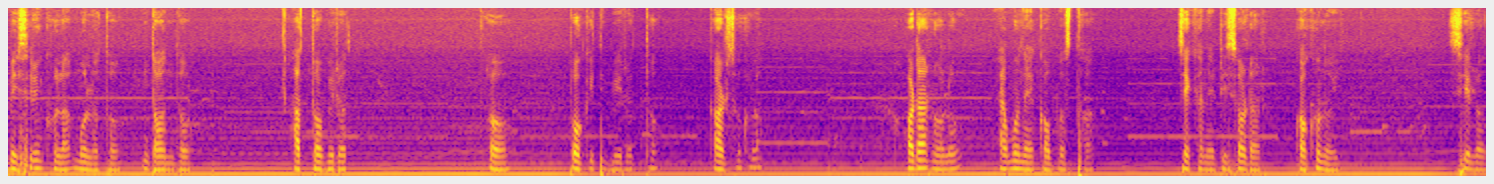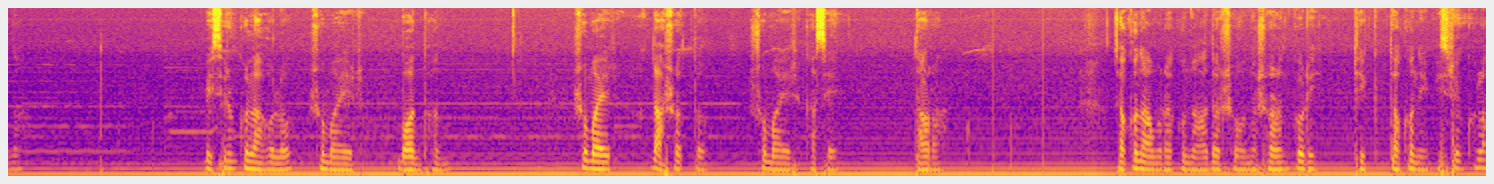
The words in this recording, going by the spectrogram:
বিশৃঙ্খলা মূলত দ্বন্দ্ব, আত্মবিরোধ ও প্রকৃতি বিরুদ্ধ কার্যকলাপ। অর্ডার হলো এমন এক অবস্থা যেখানে ডিসঅর্ডার কখনোই ছিল না। বিশৃঙ্খলা হলো সময়ের বন্ধন, সময়ের দাসত্ব, সময়ের কাছে ধরা। যখন আমরা কোনো আদর্শ অনুসরণ করি, ঠিক তখনই বিশৃঙ্খলা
